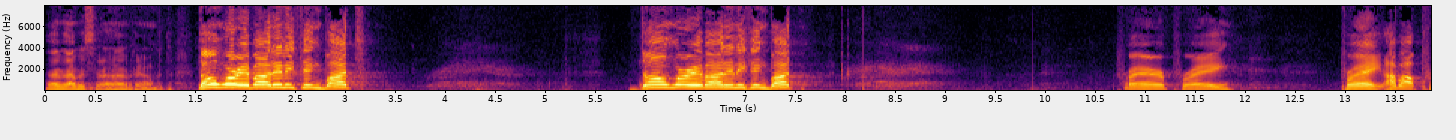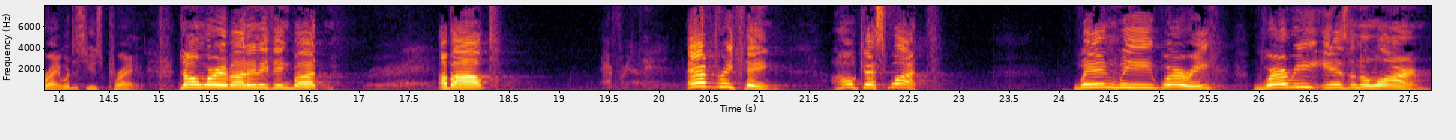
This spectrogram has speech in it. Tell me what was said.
Don't worry about anything but. Don't worry about anything but. Prayer, pray. Pray. How about pray? We'll just use pray. Don't worry about anything but. About everything. Everything. Oh, guess what? When we worry, worry is an alarm.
